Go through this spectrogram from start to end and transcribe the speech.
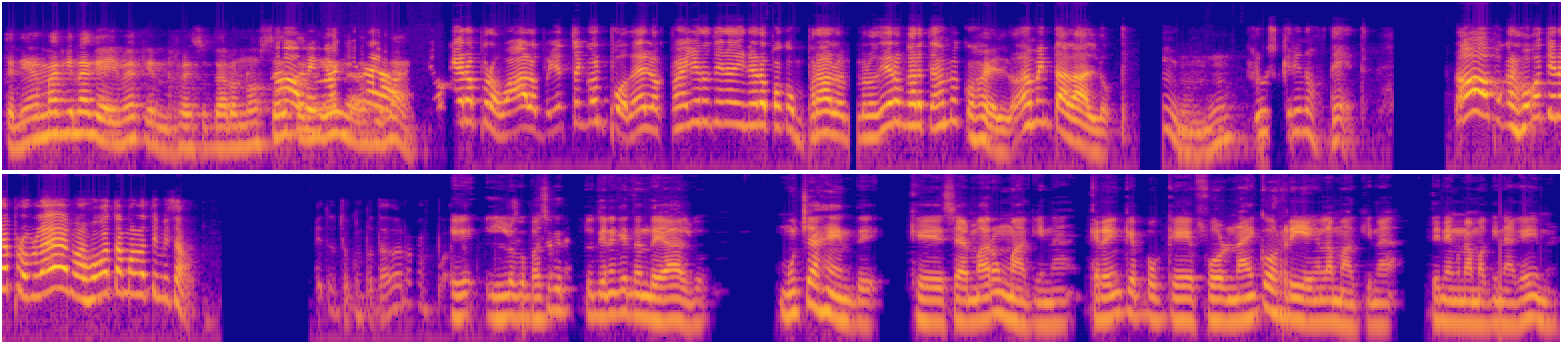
Tenían máquinas gamer que resultaron no ser No, mi máquina, yo quiero probarlo, pues yo tengo el poder, lo que pasa es que yo no tenía dinero para comprarlo, me lo dieron gratis, déjame cogerlo, déjame instalarlo. Mm, Ujú. Blue Screen of Death. No, porque el juego tiene problemas, el juego está mal optimizado. ¿Y tú, tu computadora no puede? Y lo que pasa es que tú tienes que entender algo. Mucha gente que se armaron máquinas creen que porque Fortnite corría en la máquina, tenían una máquina gamer.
